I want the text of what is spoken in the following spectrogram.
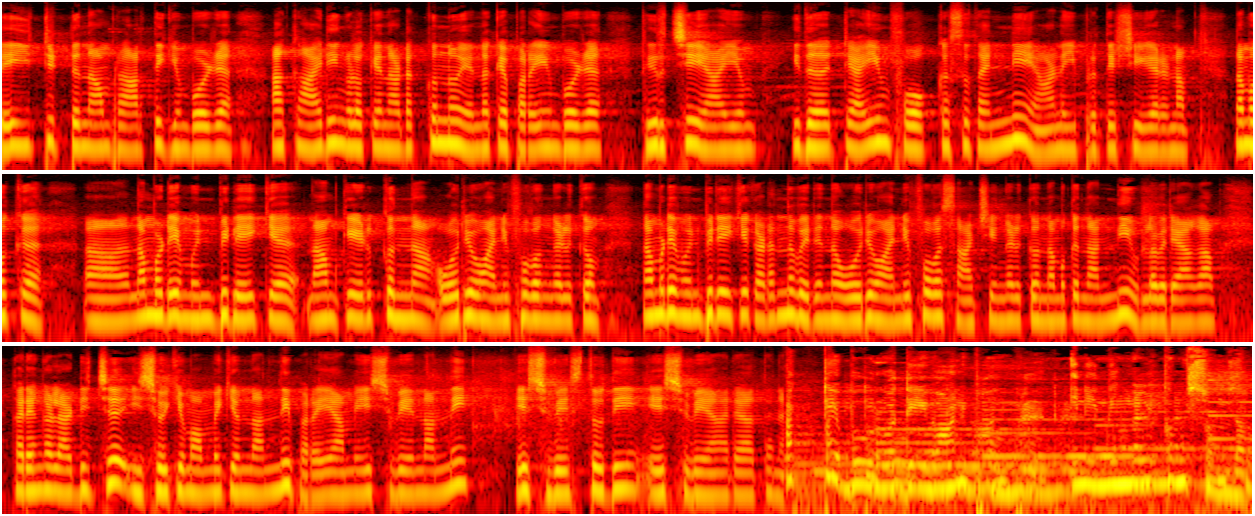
ഡേറ്റ് ഇട്ട് നാം പ്രാർത്ഥിക്കുമ്പോൾ ആ കാര്യങ്ങളൊക്കെ നടക്കുന്നു എന്നൊക്കെ പറയുമ്പോൾ തീർച്ചയായും ഇത് ടൈം ഫോക്കസ് തന്നെയാണ് ഈ പ്രത്യക്ഷീകരണം. നമുക്ക് നമ്മുടെ മുൻപിലേക്ക് നാം കേൾക്കുന്ന ഓരോ അനുഭവങ്ങൾക്കും നമ്മുടെ മുൻപിലേക്ക് കടന്നു വരുന്ന ഓരോ അനുഭവ സാക്ഷ്യങ്ങൾക്കും നമുക്ക് നന്ദിയുള്ളവരാകാം. കരങ്ങൾ അടിച്ച് ഈശോയ്ക്കും അമ്മയ്ക്കും നന്ദി പറയാം. യേശുവെ നന്ദി. യേശുവെ സ്തുതി. യേശുവെ ആരാധന. അത്യപൂർവ ദൈവാനുഭവങ്ങൾ ഇനി നിങ്ങൾക്കും സ്വന്തം.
